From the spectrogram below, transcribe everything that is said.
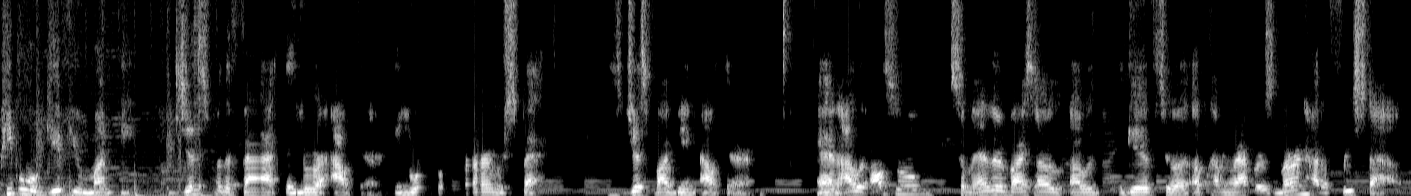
people will give you money just for the fact that you're out there and you earn respect just by being out there. And I would also, some other advice I, I would give to upcoming rappers learn how to freestyle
